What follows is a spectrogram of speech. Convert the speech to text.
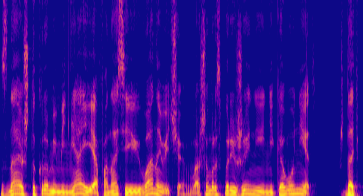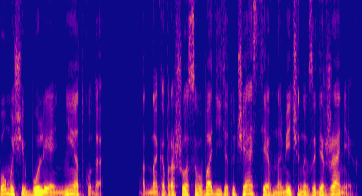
знаю, что кроме меня и Афанасия Ивановича в вашем распоряжении никого нет. Ждать помощи более неоткуда. Однако прошу освободить от участия в намеченных задержаниях.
